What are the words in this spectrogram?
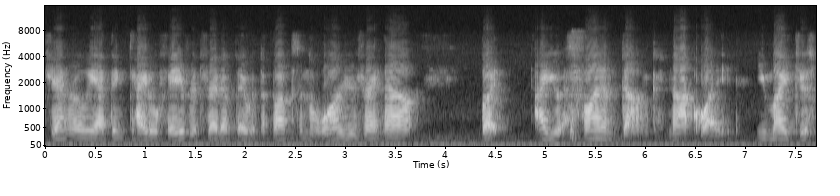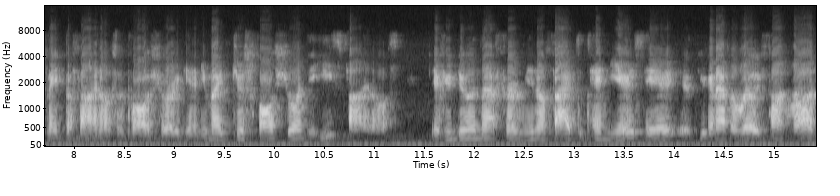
generally, I think, title favorites right up there with the Bucks and the Warriors right now. But are you a slam dunk? Not quite. You might just make the finals and fall short again. You might just fall short in the East Finals if you're doing that for you know five to ten years here, you're gonna have a really fun run,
